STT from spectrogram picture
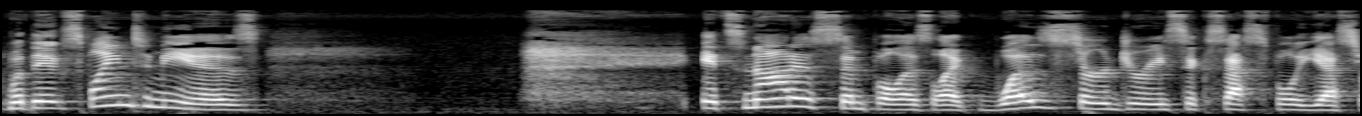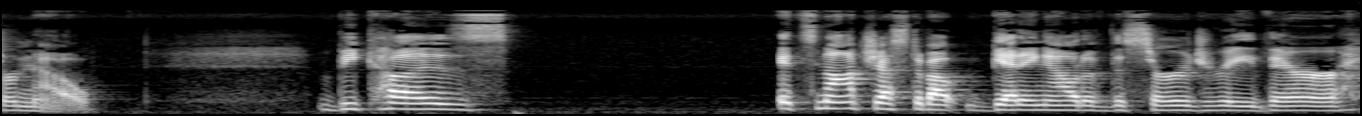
what they explained to me is it's not as simple as like, was surgery successful, yes or no? Because it's not just about getting out of the surgery. There,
